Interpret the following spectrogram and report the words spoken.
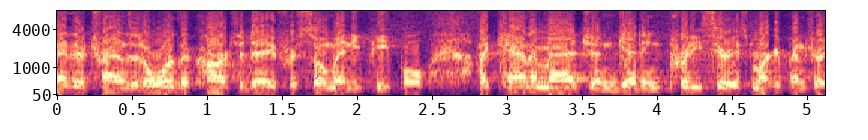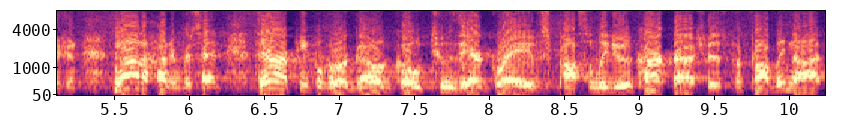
either transit or the car today for so many people. I can't imagine getting pretty serious market penetration. Not 100%. There are people who are going to go to their graves, possibly due to car crashes, but probably not.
